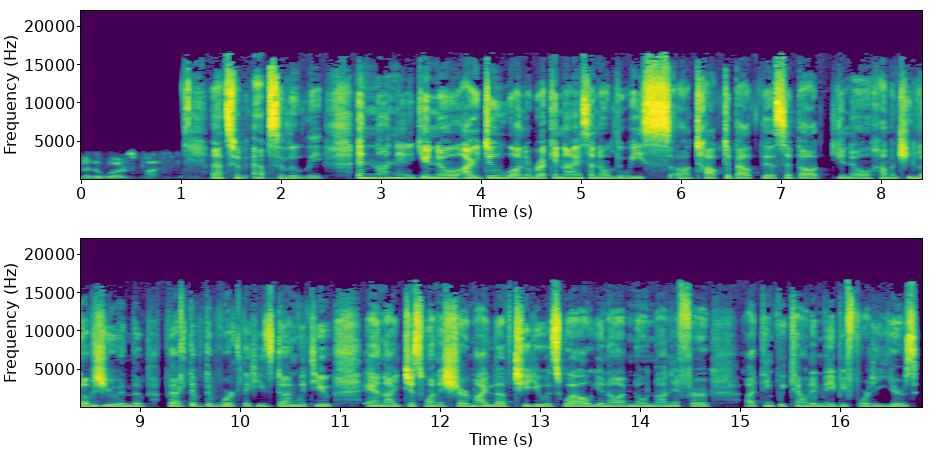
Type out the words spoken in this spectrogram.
another world is possible. That's absolutely. And Nane, you know, I do want to recognize, I know Luis uh, talked about this, about, you know, how much he loves you and the fact of the work that he's done with you. And I just want to share my love to you as well. You know, I've known Nane for, I think we counted maybe 40 years.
